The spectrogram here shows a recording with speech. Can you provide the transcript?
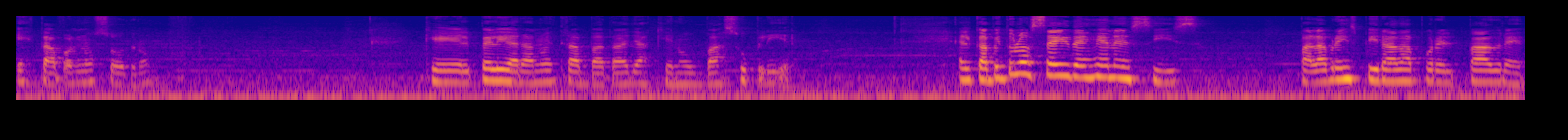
está por nosotros, que Él peleará nuestras batallas, que nos va a suplir. El capítulo 6 de Génesis, palabra inspirada por el Padre,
